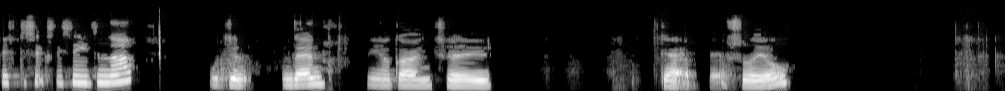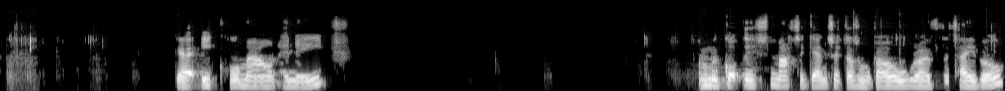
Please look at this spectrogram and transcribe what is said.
50, 60 seeds in there. And then we are going to get a bit of soil, get equal amount in each. And we've got this mat again so it doesn't go all over the table.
